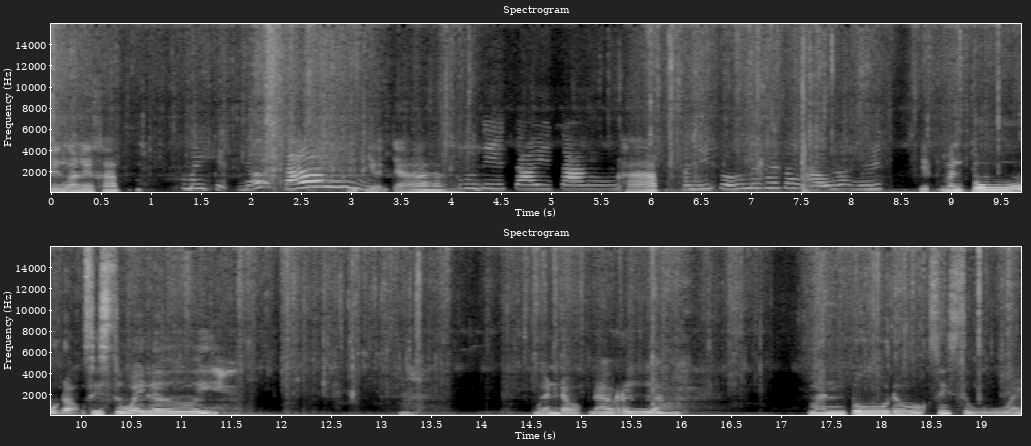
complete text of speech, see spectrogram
ดึงเอาเลยครับทำไมเห็ดเยอะจังเห็ดเยอะจ้าคุณดีใจจัง ครับ อันนี้ตัวไม่ให้ต้อง เอานะนี่เห็ดมันปูดอกสิสวยเลยอืมเหมือนดอกดาวเรือง มันปูดอกสิสวย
